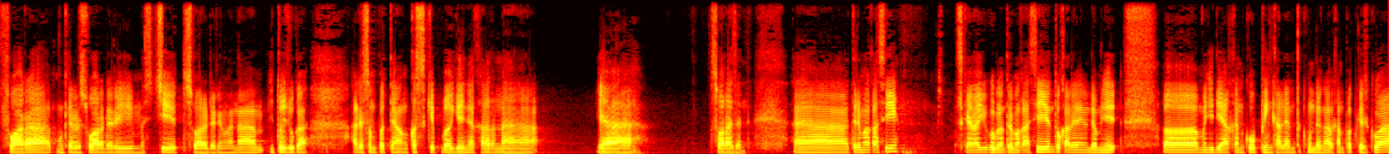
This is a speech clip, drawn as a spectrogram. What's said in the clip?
suara, mungkin ada suara dari masjid, suara dari mana, itu juga ada sempet yang keskip bagiannya karena ya suara azan. Uh, terima kasih. Sekali lagi gue bilang terima kasih untuk kalian yang udah uh, menyediakan kuping kalian untuk mendengarkan podcast gue.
